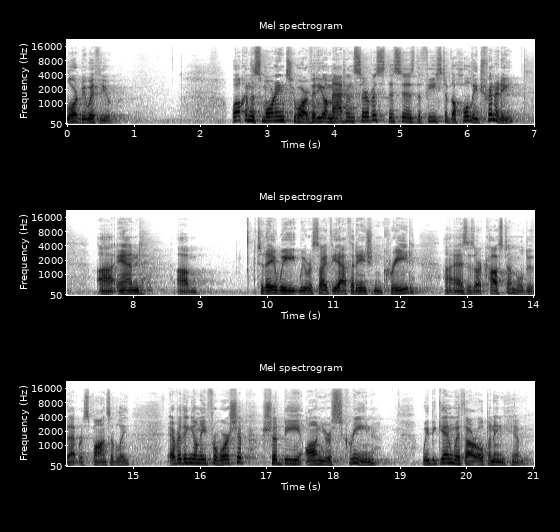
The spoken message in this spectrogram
Lord be with you. Welcome this morning to our video Matin service. This is the Feast of the Holy Trinity, uh, and um, today we, we recite the Athanasian Creed, uh, as is our custom. We'll do that responsively. Everything you'll need for worship should be on your screen. We begin with our opening hymn.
